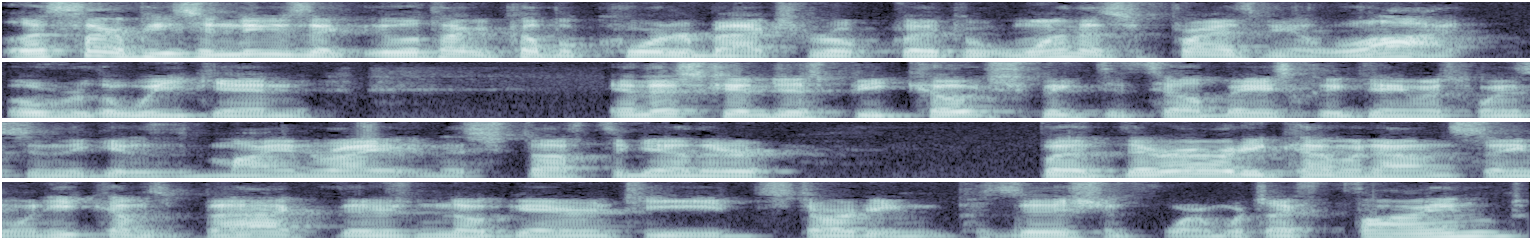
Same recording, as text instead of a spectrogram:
Let's talk a piece of news. That, we'll talk a couple quarterbacks real quick, but one that surprised me a lot over the weekend, and this could just be coach speak to tell basically Jameis Winston to get his mind right and his stuff together but they're already coming out and saying when he comes back, there's no guaranteed starting position for him, which I find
